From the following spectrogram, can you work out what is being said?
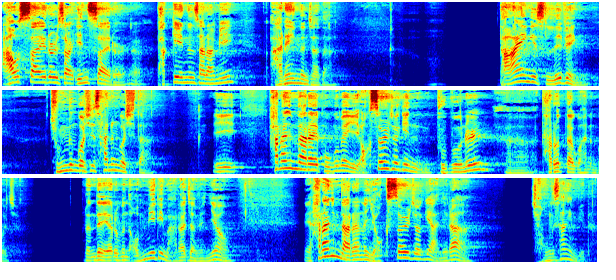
Outsiders are insider. 밖에 있는 사람이 안에 있는 자다. Dying is living. 죽는 것이 사는 것이다. 이 하나님 나라의 복음의 역설적인 부분을 아, 다뤘다고 하는 거죠. 그런데 여러분 엄밀히 말하자면요. 하나님 나라는 역설적이 아니라 정상입니다.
